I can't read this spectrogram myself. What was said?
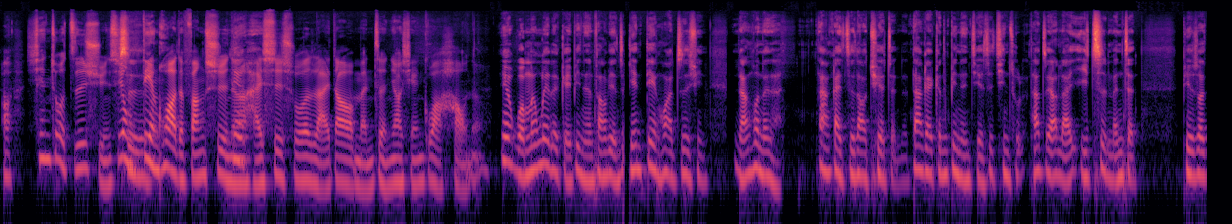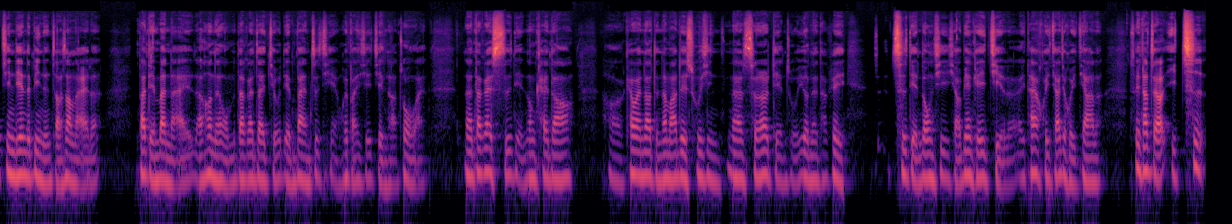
哦，先做咨询是用电话的方式呢，还是说来到门诊要先挂号呢？因为我们为了给病人方便，先电话咨询，然后呢，大概知道确诊的，大概跟病人解释清楚了。他只要来一次门诊，比如说今天的病人早上来了，八点半来，然后呢，我们大概在九点半之前会把一些检查做完。那大概十点钟开刀，哦，开完刀等他麻醉苏醒，那十二点左右呢，他可以吃点东西，小便可以解了，哎，他要回家就回家了，所以他只要一次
